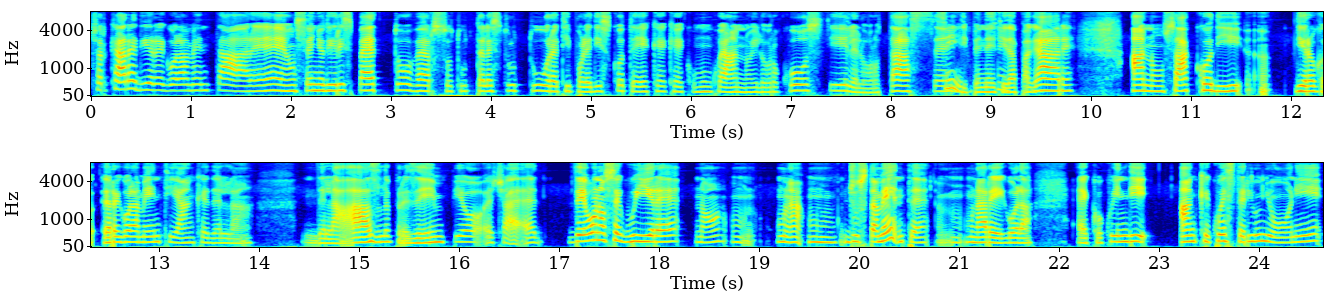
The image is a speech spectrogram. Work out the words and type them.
cercare di regolamentare è un segno di rispetto verso tutte le strutture, tipo le discoteche, che comunque hanno i loro costi, le loro tasse, Sì, i dipendenti sì. da pagare, hanno un sacco di, eh, di reg- regolamenti anche della, della ASL, per esempio, cioè eh, devono seguire, no? Un- una- un- giustamente mm, una regola. Ecco, quindi anche queste riunioni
